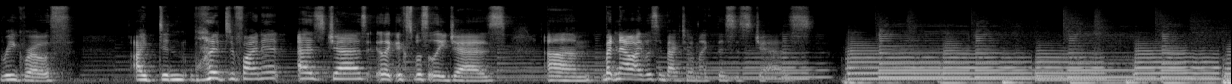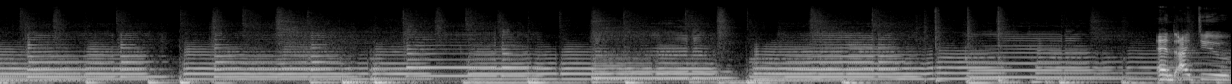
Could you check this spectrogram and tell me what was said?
regrowth I didn't want to define it as jazz, like explicitly jazz. Um, but now I listen back to it, I'm like, this is jazz. And I do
